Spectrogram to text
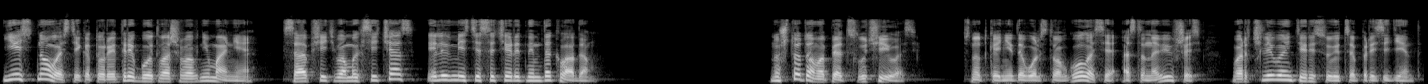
«Есть новости, которые требуют вашего внимания. Сообщить вам их сейчас или вместе с очередным докладом?» «Ну что там опять случилось?» С ноткой недовольства в голосе, остановившись, ворчливо интересуется президент.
